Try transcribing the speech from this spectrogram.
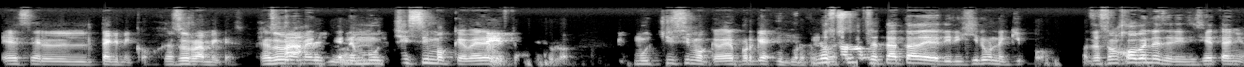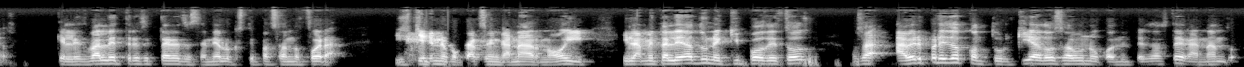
es el técnico, Jesús Ramírez. Jesús Ah, Ramírez no. tiene muchísimo que ver en Sí. este título. Muchísimo que ver, porque Sí, por no solo se trata de dirigir un equipo. O sea, son jóvenes de 17 años que les vale 3 hectáreas de sandía lo que esté pasando fuera y quieren enfocarse en ganar, ¿no? Y, y la mentalidad de un equipo de estos, o sea, haber perdido con Turquía 2 a 1 cuando empezaste ganando,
